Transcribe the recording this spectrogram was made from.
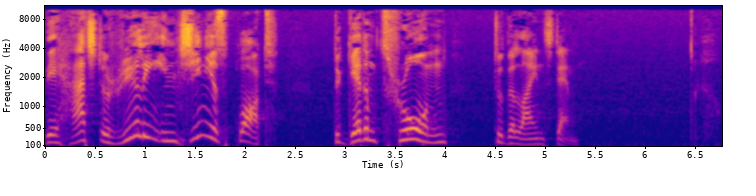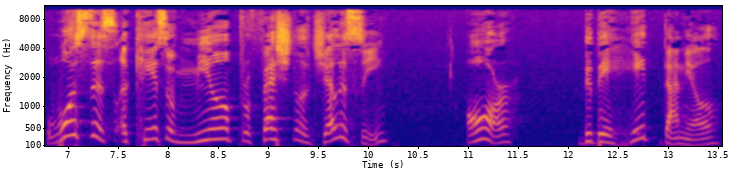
they hatched a really ingenious plot to get him thrown to the lion's den. Was this a case of mere professional jealousy, or did they hate Daniel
